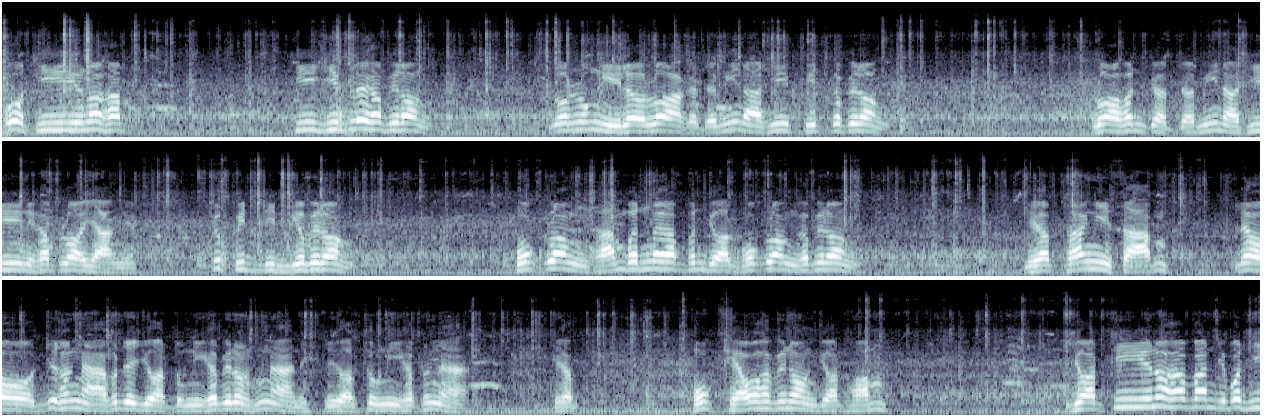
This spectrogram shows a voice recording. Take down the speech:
โอ้ทีอยู่เนาะครับ ทียิบเลยครับพี่น้องล้นลงหนีแล้วล้อก็จะมีหน้าที่ปิดครับพี่น้องล้อเพิ่นก็จะมีหน้าที่นี่ครับล้อยางเนี่ยคือปิดดินครับพี่น้องหกล่องถามเพิ่นนะครับเพิ่นหยอดหกล่องครับพี่น้องนี่ครับทางนี้สามแล้วยู่ทางหน้าเพิ่นจะหยอดตรงนี้ครับพี่น้องทางหน้านี่จะหยอดช่วงนี้ครับทางหน้านี่ครับหกแถวครับพี่น้องหยอดหอมหยอดทีเนาะครับวันอยู่บ่ที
